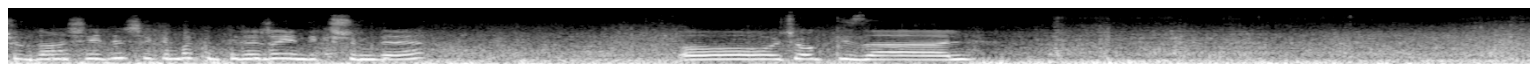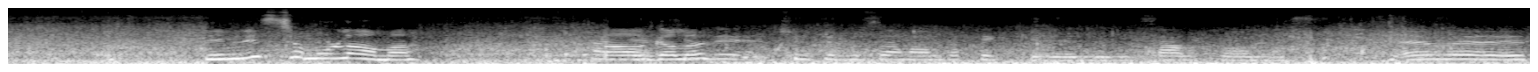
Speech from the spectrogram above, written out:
Şuradan şeyleri çekin. Bakın plaja indik şimdi. Oo çok güzel. Deniz çamurlu ama. Dalgalı. Şimdi, çünkü bu zamanda pek sağlıklı olmaz. Evet.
